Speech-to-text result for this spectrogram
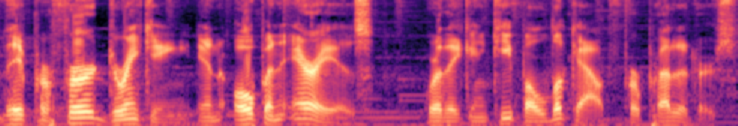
They prefer drinking in open areas where they can keep a lookout for predators.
